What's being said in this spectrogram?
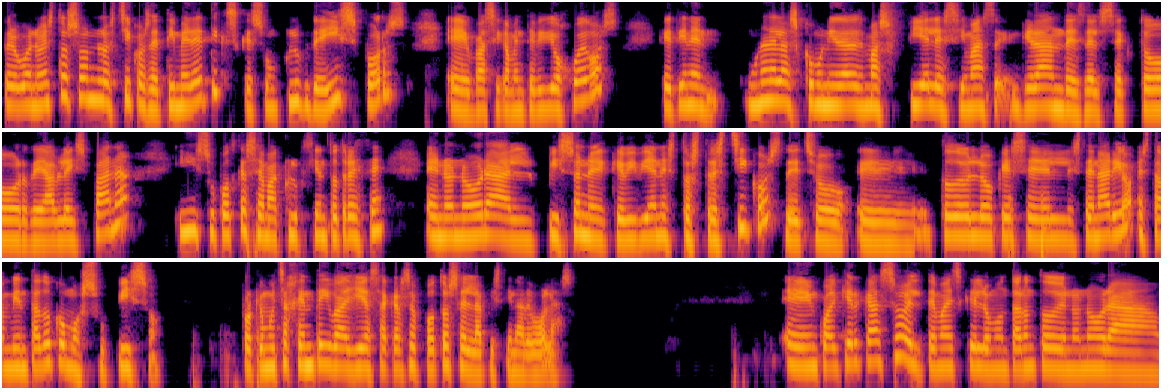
Pero bueno, estos son los chicos de Team Heretics, que es un club de esports, eh, básicamente videojuegos, que tienen una de las comunidades más fieles y más grandes del sector de habla hispana. Y su podcast se llama Club 113 en honor al piso en el que vivían estos tres chicos. De hecho, eh, todo lo que es el escenario está ambientado como su piso, porque mucha gente iba allí a sacarse fotos en la piscina de bolas. En cualquier caso, el tema es que lo montaron todo en honor a,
